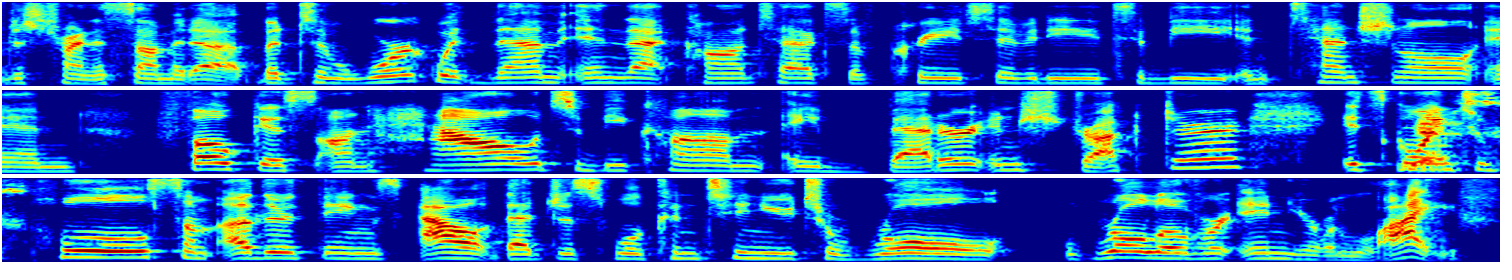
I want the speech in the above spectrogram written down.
just trying to sum it up, but to work with them in that context of creativity, to be intentional and focus on how to become a better instructor, it's going yes. to pull some other things out that just will continue to roll roll over in your life.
